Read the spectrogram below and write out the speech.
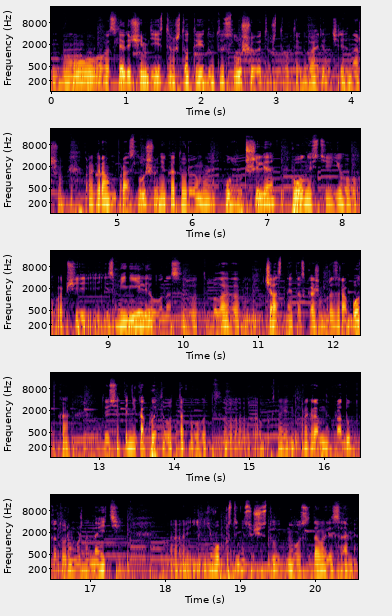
Ну, следующим действием что-то идут и слушают, то, что вот я говорил, через нашу программу прослушивания, которую мы улучшили, полностью ее вообще изменили. У нас э, вот была частная, так скажем, разработка, то есть это не какой-то вот такой вот обыкновенный программный продукт, который можно найти. Его просто не существует, мы его создавали сами.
